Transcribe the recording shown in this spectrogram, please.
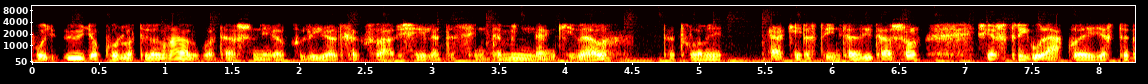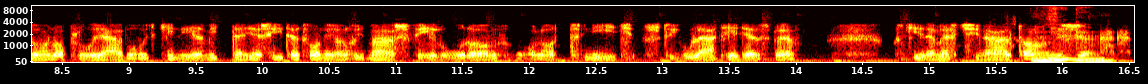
hogy ő gyakorlatilag válogatás nélkül élt szexuális életet szinte mindenkivel, tehát valami elképesztő intenzitással, és ilyen strigulákkal jegyezte be a naplójába, hogy kinél mit teljesített. Van olyan, hogy másfél óra alatt négy strigulát jegyez be, hogy kérem ezt csináltam. Az igen?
